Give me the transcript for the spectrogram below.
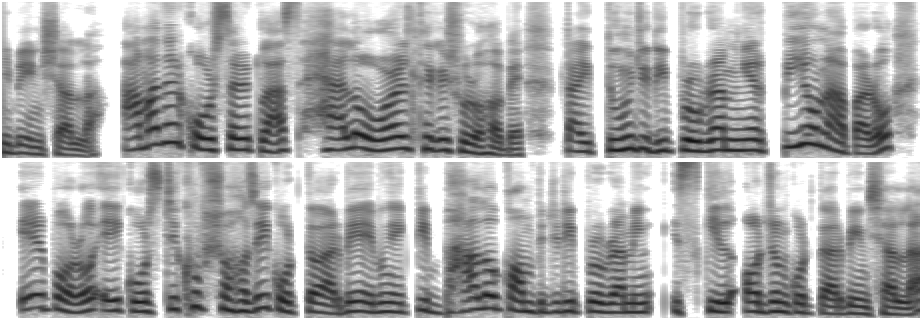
নিবে ইনশাল্লাহ আমাদের কোর্সের ক্লাস হ্যালো ওয়ার্ল্ড থেকে শুরু হবে। তাই তুমি যদি প্রোগ্রামিং এর পিও না পারো, এরপরও এই কোর্সটি খুব সহজেই করতে পারবে এবং একটি ভালো কম্পিটিটিভ প্রোগ্রামিং স্কিল অর্জন করতে পারবে ইনশাল্লাহ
